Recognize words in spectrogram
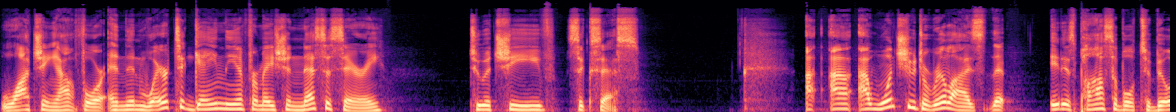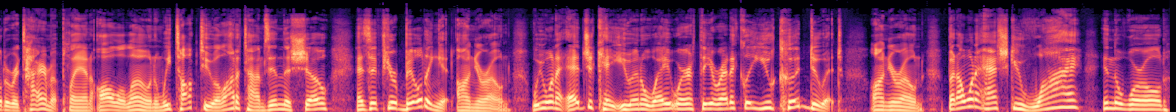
watching out for, and then where to gain the information necessary to achieve success. I, I, I, want you to realize that it is possible to build a retirement plan all alone. And we talk to you a lot of times in this show as if you're building it on your own. We want to educate you in a way where theoretically you could do it on your own. But I want to ask you why in the world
